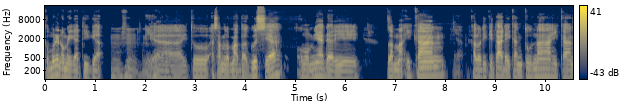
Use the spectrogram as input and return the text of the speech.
Kemudian omega 3 hmm, ya itu asam lemak bagus ya. Umumnya dari lemak ikan. Ya. Kalau di kita ada ikan tuna, ikan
